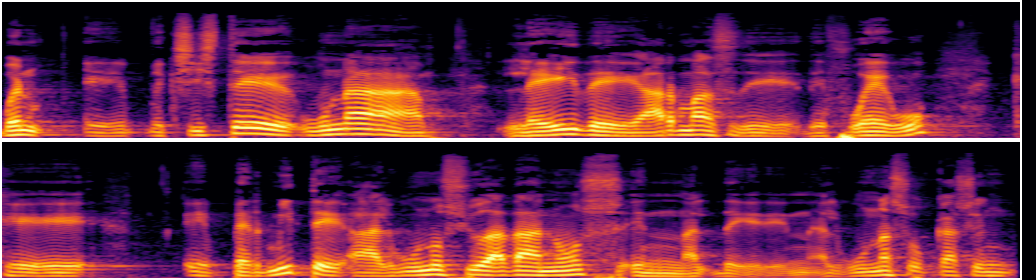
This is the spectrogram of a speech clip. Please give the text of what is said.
bueno, eh, existe una ley de armas de, de fuego que eh, permite a algunos ciudadanos en, en algunas ocasiones,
